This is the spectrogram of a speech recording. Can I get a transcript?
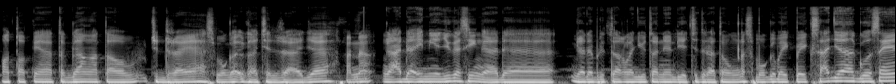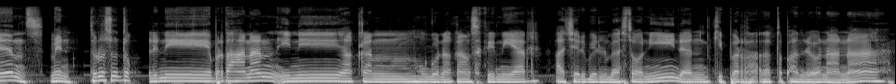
ototnya tegang atau cedera ya semoga gak cedera aja karena nggak ada ada ininya juga sih nggak ada nggak ada berita kelanjutannya dia cedera atau enggak semoga baik-baik saja Gosens min terus untuk lini pertahanan ini akan menggunakan Skriniar Acerbi dan Bastoni dan kiper tetap Andre Onana.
